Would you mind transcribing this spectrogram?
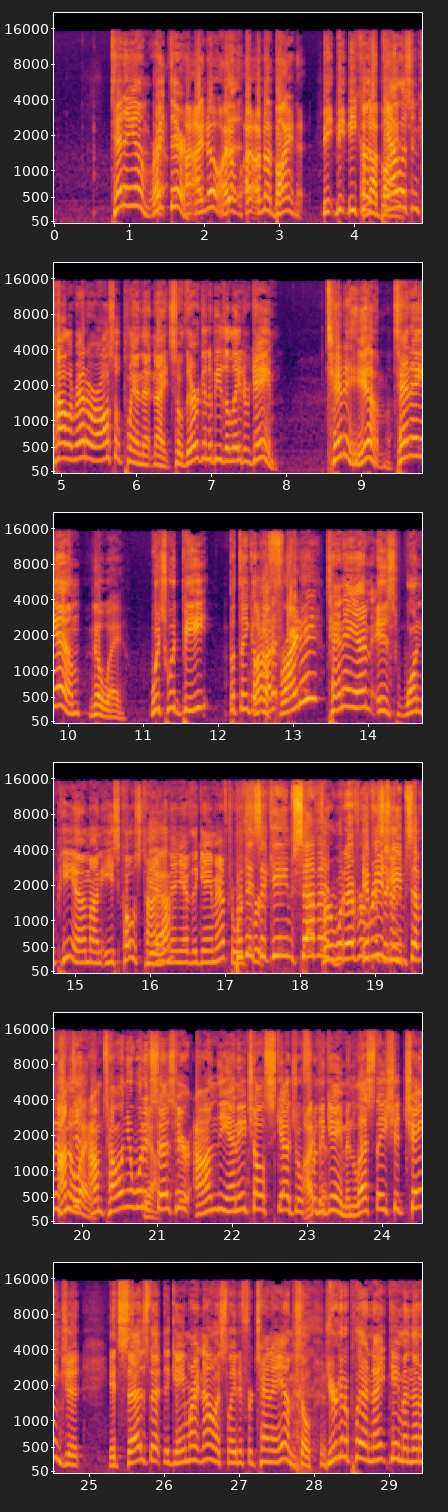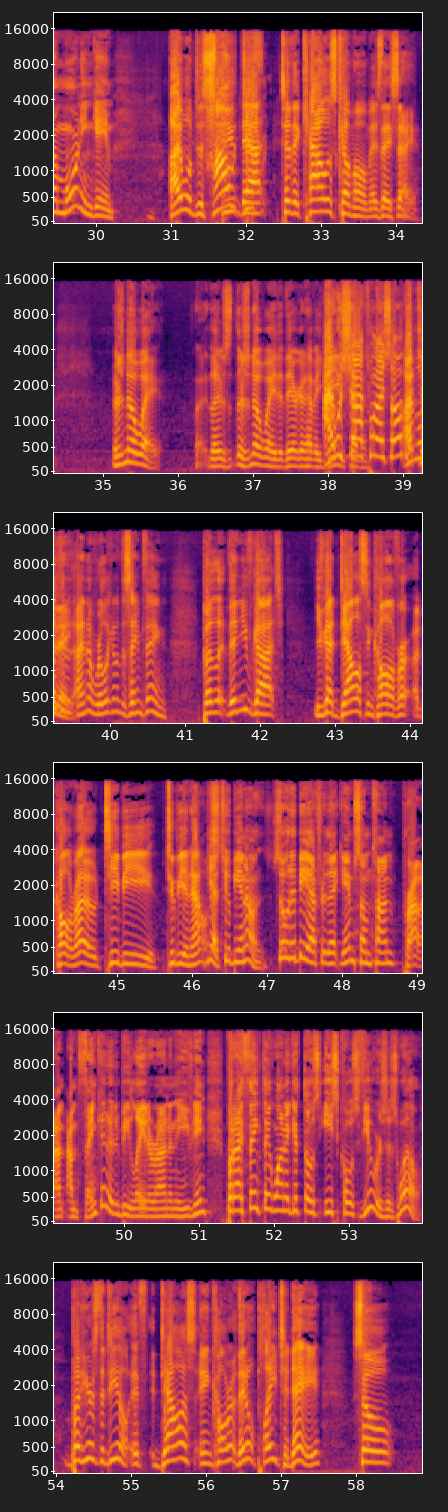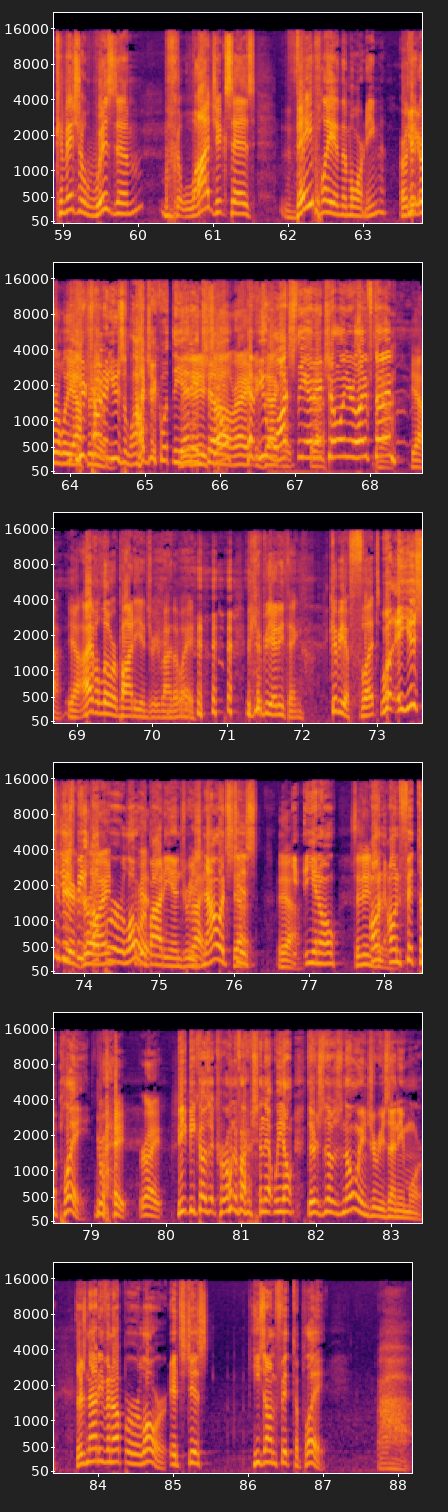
10 a.m. right there. I, I know. I don't, I, I'm not buying it. Be, be, because I'm not buying Dallas and Colorado are also playing that night, so they're going to be the later game. 10 a.m. 10 a.m. No way. Which would be, but think On about it. Friday? 10 a.m. is 1 p.m. on East Coast time, Yeah. and then you have the game afterwards. But it's for, a game seven. for whatever if reason. it's a game seven, there's I'm, no ju- way. I'm telling you what it says here on the NHL schedule I for the get- game. Unless they should change it, it says that the game right now is slated for 10 a.m. So you're going to play a night game and then a morning game. I will dispute How that different- to the cows come home, as they say. There's no way. There's there's no way that they're going to have a. Game I was shocked seven. when I saw that I'm looking. I know we're looking at the same thing, but then you've got you've got Dallas and uh, Colorado, Colorado TB to be announced. Yeah, to be announced. So it'd be after that game sometime. Pro- I'm, I'm thinking it'd be later on in the evening, but I think they want to get those East Coast viewers as well. But here's the deal: if Dallas and Colorado they don't play today, so conventional wisdom, logic says they play in the morning or the You're- early You're afternoon. trying to use logic with the, The NHL. NHL, right, Have you watched the Yeah. NHL in your lifetime? Yeah, yeah. I have a lower body injury, by the way. it could be anything. It could be a foot. Well, it used to be just be, groin. upper or lower a- body injuries. Right. Now it's Yeah. just, Yeah. y- you know, un- unfit to play. Right, right. Be- because of coronavirus and that we don't, there's, there's no injuries anymore. There's not even upper or lower. It's just, he's unfit to play. Ah.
